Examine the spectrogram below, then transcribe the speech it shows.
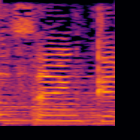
Oh,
